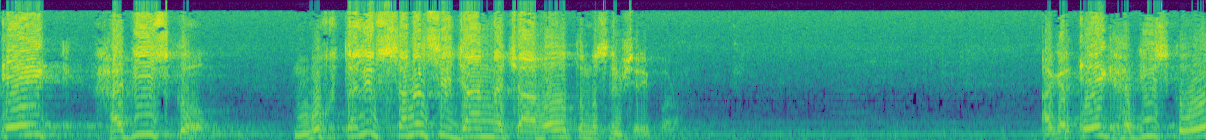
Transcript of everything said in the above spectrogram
ایک حدیث کو مختلف سند سے جاننا چاہو تو مسلم شریف پڑھو۔ اگر ایک حدیث کو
